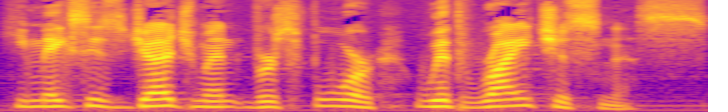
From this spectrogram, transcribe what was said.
he makes his judgment, verse 4, with righteousness.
